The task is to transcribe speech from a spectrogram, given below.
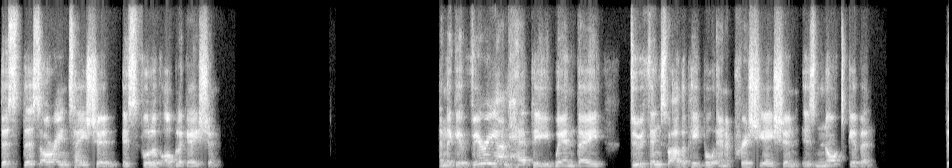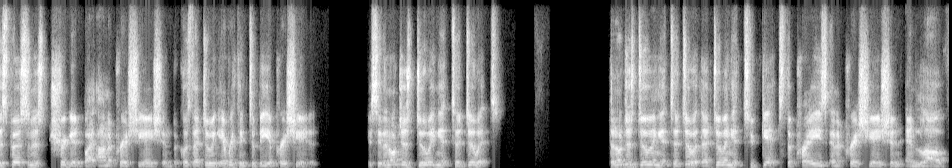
this, this orientation is full of obligation. And they get very unhappy when they do things for other people and appreciation is not given. This person is triggered by unappreciation because they're doing everything to be appreciated. You see, they're not just doing it to do it. They're not just doing it to do it. They're doing it to get the praise and appreciation and love.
